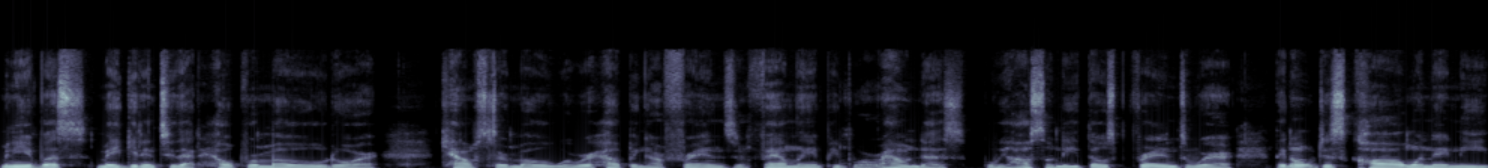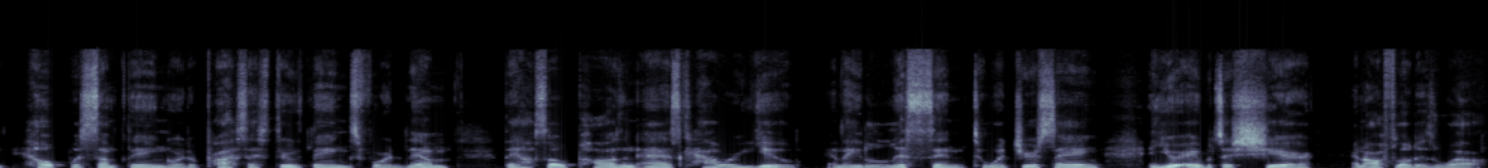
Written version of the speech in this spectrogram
Many of us may get into that helper mode or counselor mode where we're helping our friends and family and people around us. But we also need those friends where they don't just call when they need help with something or to process through things for them. They also pause and ask, How are you? And they listen to what you're saying and you're able to share and offload as well.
